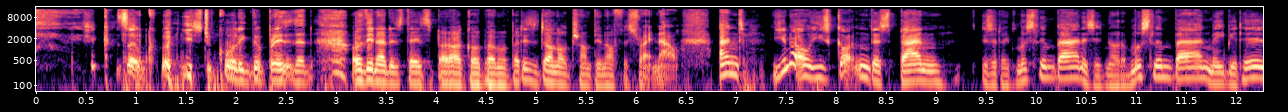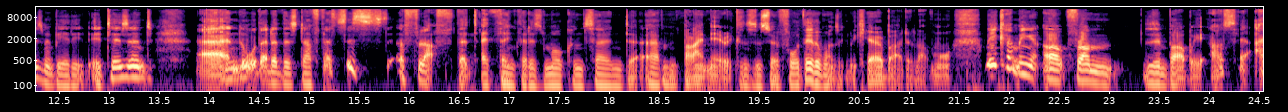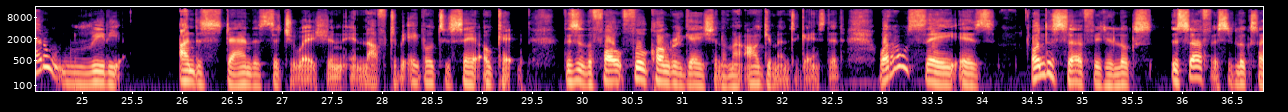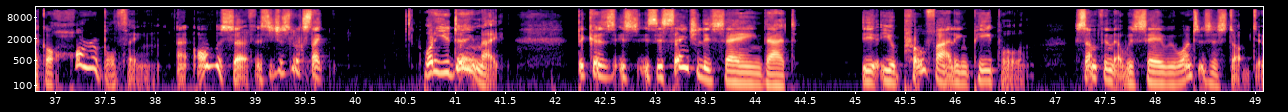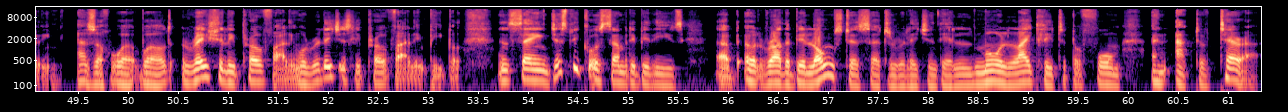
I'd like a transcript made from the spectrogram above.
got so used to calling the president of the United States Barack Obama, but it's Donald Trump in office right now. And, you know, he's gotten this ban is it a Muslim ban? Is it not a Muslim ban? Maybe it is, maybe it, it isn't, and all that other stuff. That's just a fluff that I think that is more concerned um, by Americans and so forth. They're the ones who are going to care about it a lot more. Me coming up from Zimbabwe, I'll say I don't really understand the situation enough to be able to say, okay, this is the full, full congregation of my argument against it. What I will say is, on the surface, it looks the surface it looks like a horrible thing. And on the surface, it just looks like, what are you doing, mate? Because it's, it's essentially saying that you're profiling people, something that we say we wanted to stop doing as a world, racially profiling or religiously profiling people, and saying just because somebody believes, uh, or rather belongs to a certain religion, they're more likely to perform an act of terror.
